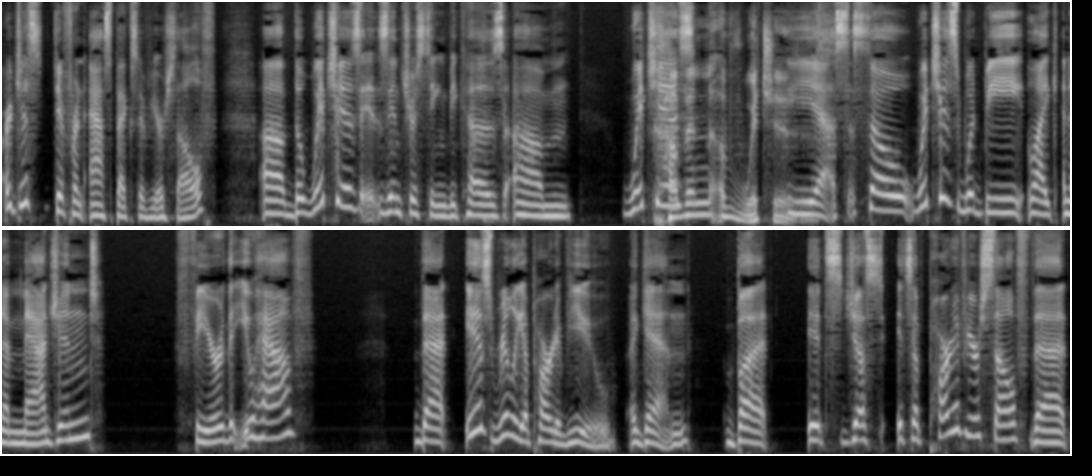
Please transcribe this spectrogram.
are just different aspects of yourself. Uh, the witches is interesting because um, witches Coven of witches. Yes. So witches would be like an imagined fear that you have that is really a part of you again, but it's just it's a part of yourself that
